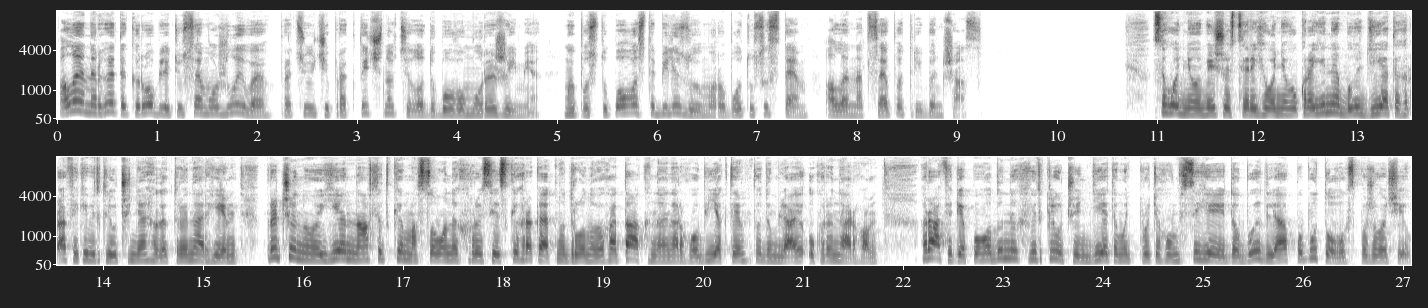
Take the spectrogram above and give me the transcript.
Але енергетики роблять усе можливе, працюючи практично в цілодобовому режимі. Ми поступово стабілізуємо роботу систем, але на це потрібен час. Сьогодні у більшості регіонів України будуть діяти графіки відключення електроенергії. Причиною є наслідки масованих російських ракетно-дронових атак на енергооб'єкти. Повідомляє Укренерго. Графіки погодинних відключень діятимуть протягом всієї доби для побутових споживачів.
